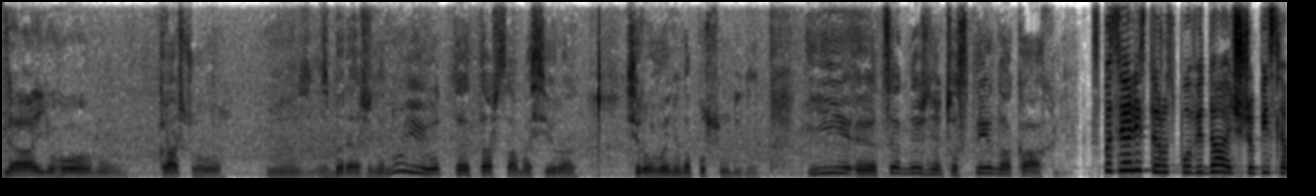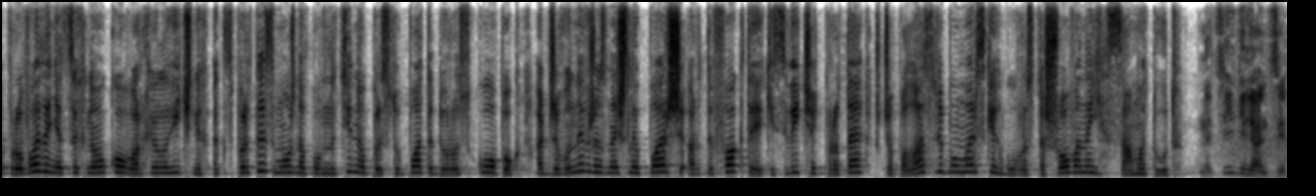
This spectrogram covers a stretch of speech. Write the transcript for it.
для його ну, кращого збереження. Ну і от та, та ж сама сіра, сіроглиняна посудина. І е, це нижня частина кахлі. Спеціалісти розповідають, що після проведення цих науково-археологічних експертиз можна повноцінно приступати до розкопок, адже вони вже знайшли перші артефакти, які свідчать про те, що палац Любомирських був розташований саме тут. На цій ділянці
